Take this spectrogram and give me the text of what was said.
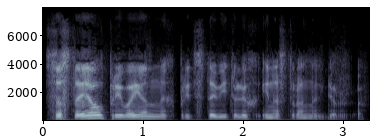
состоял при военных представителях иностранных держав.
